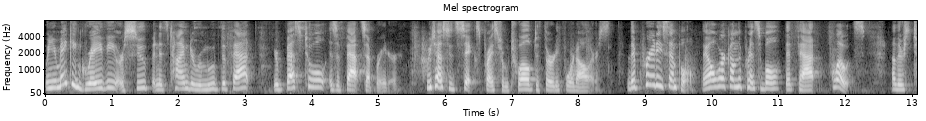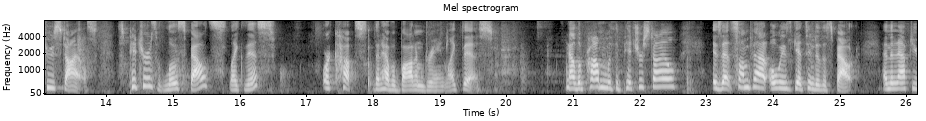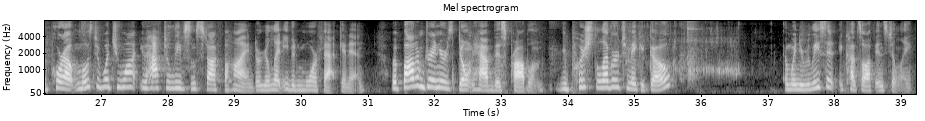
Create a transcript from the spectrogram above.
When you're making gravy or soup and it's time to remove the fat, your best tool is a fat separator. We tested six, priced from 12 to $34. They're pretty simple. They all work on the principle that fat floats. Now there's two styles. There's pitchers with low spouts, like this, or cups that have a bottom drain, like this. Now the problem with the pitcher style is that some fat always gets into the spout. And then after you pour out most of what you want, you have to leave some stock behind or you'll let even more fat get in. But bottom drainers don't have this problem. You push the lever to make it go, and when you release it, it cuts off instantly.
